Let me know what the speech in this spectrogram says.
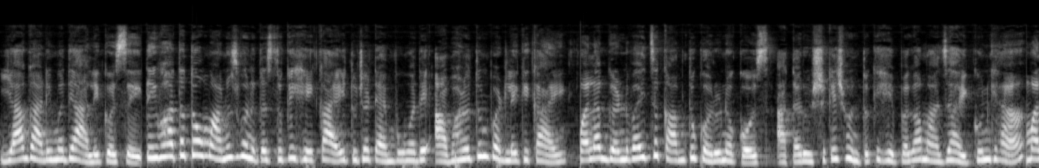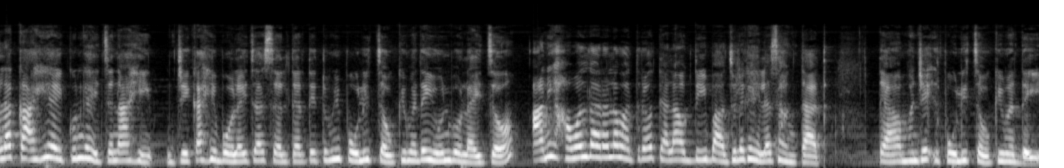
या गाडीमध्ये आले कसे? तेव्हा आता तो माणूस म्हणत असतो की हे काय? तुझ्या टेम्पोमध्ये आभाळातून पडले की काय? मला गंडवायचं काम तू करू नकोस. आता ऋषिकेश म्हणतो की हे बघा माझं ऐकून घ्या. मला काही ऐकून घ्यायचं नाही. जे काही बोलायचं असेल तर ते तुम्ही पोलीस चौकीमध्ये येऊन बोलायचं. आणि हवालदाराला मात्र त्याला अगदी बाजूला घ्यायला सांगतात. त्या म्हणजे पोलीस चौकीमध्ये.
